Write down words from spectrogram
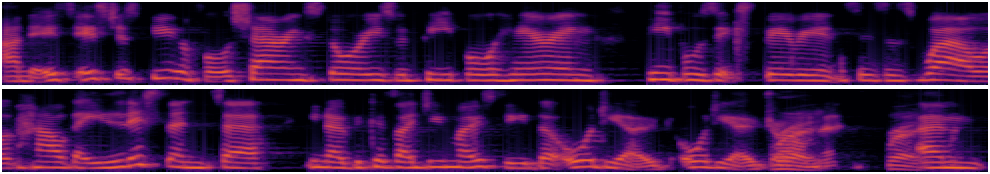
and it's, it's just beautiful sharing stories with people hearing people's experiences as well of how they listen to you know because i do mostly the audio audio drama Right. um,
